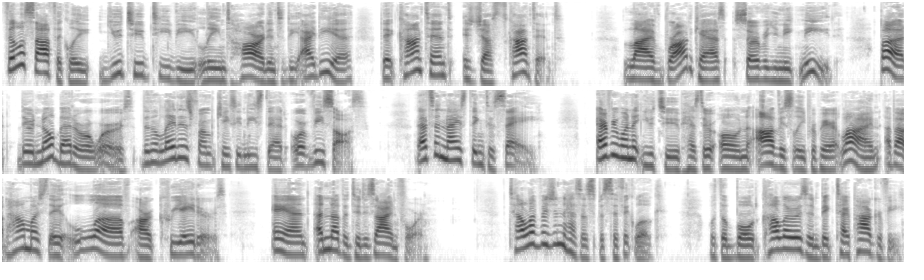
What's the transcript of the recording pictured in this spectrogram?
Philosophically, YouTube TV leans hard into the idea that content is just content. Live broadcasts serve a unique need, but they're no better or worse than the latest from Casey Neistat or Vsauce. That's a nice thing to say, Everyone at YouTube has their own obviously prepared line about how much they love our creators and another to design for. Television has a specific look, with the bold colors and big typography,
